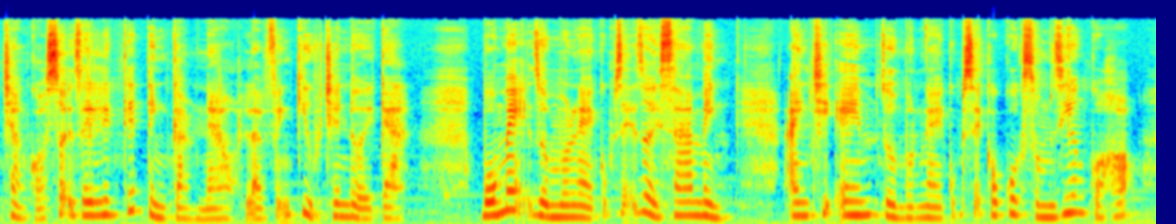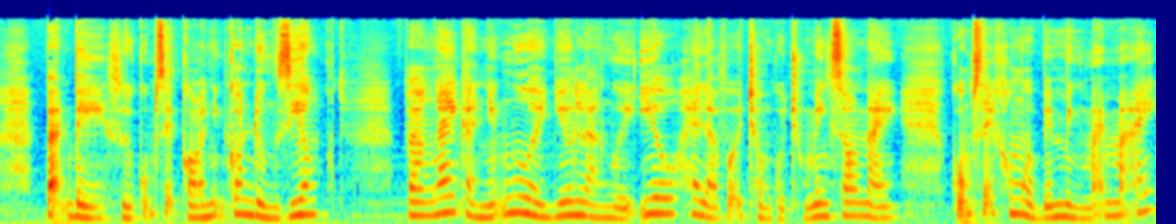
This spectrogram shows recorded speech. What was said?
chẳng có sợi dây liên kết tình cảm nào là vĩnh cửu trên đời cả. Bố mẹ rồi một ngày cũng sẽ rời xa mình Anh chị em rồi một ngày cũng sẽ có cuộc sống riêng của họ Bạn bè rồi cũng sẽ có những con đường riêng và ngay cả những người như là người yêu hay là vợ chồng của chúng mình sau này cũng sẽ không ở bên mình mãi mãi,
